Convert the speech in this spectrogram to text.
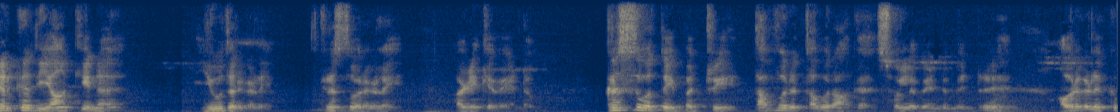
நிர்கதியாக்கின யூதர்களை கிறிஸ்துவர்களை அழிக்க வேண்டும். கிறிஸ்துவத்தை பற்றி தவறு தவறாக சொல்ல வேண்டும் என்று அவர்களுக்கு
